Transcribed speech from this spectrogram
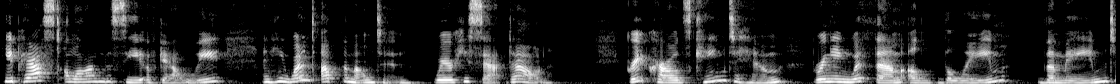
he passed along the Sea of Galilee, and he went up the mountain, where he sat down. Great crowds came to him, bringing with them a, the lame, the maimed,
